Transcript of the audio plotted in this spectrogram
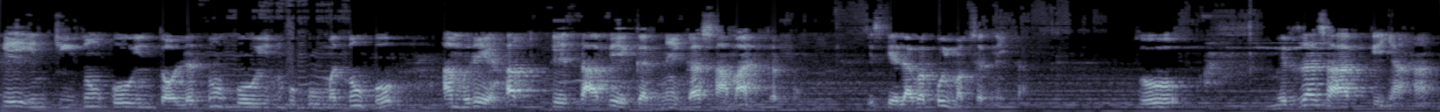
کے ان چیزوں کو، ان دولتوں کو، ان حکومتوں کو امر حق کے تابع کرنے کا سامان کر دوں۔ اس کے علاوہ کوئی مقصد نہیں تھا۔ تو مرزا صاحب کے یہاں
